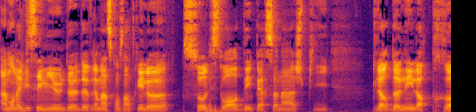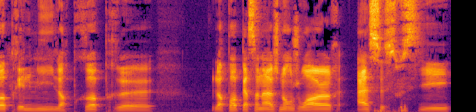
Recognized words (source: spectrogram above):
À mon avis, c'est mieux de, vraiment se concentrer là sur l'histoire des personnages, puis de leur donner leur propre ennemi, leur propre euh, leur propre personnage non joueur à se soucier.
